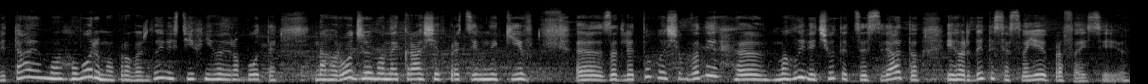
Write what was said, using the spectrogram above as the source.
вітаємо, говоримо про важливість їхньої роботи, нагороджуємо найкращих працівників е, задля того, щоб вони е, могли відчути це свято і гордитися своєю професією.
